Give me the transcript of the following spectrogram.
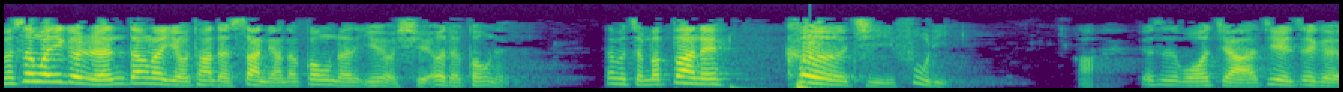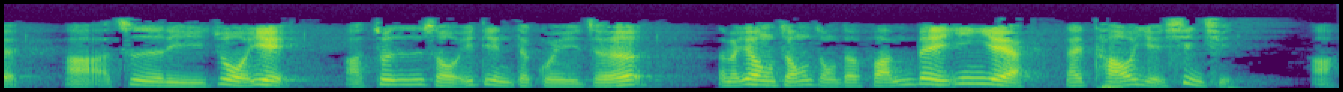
么身为一个人，当然有他的善良的功能，也有邪恶的功能。那么怎么办呢？克己复礼啊，就是我假借这个啊治理作业。啊，遵守一定的规则，那么用种种的防备音乐来陶冶性情啊，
